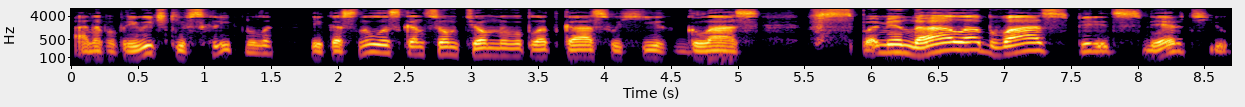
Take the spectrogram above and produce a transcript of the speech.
Она по привычке всхлипнула и коснулась концом темного платка сухих глаз. Вспоминал об вас перед смертью.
